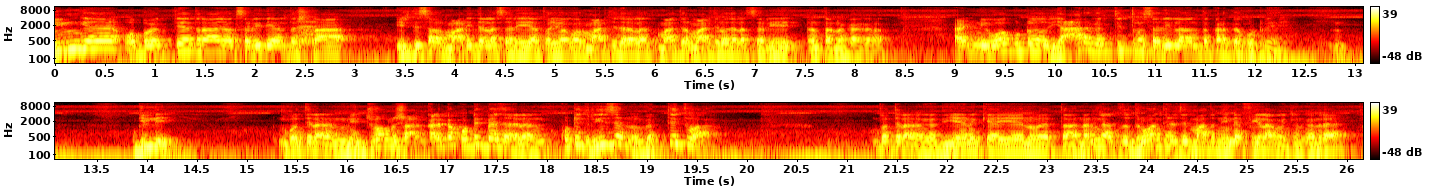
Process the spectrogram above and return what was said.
ನಿಮಗೆ ಒಬ್ಬ ವ್ಯಕ್ತಿ ಹತ್ರ ಇವಾಗ ಸರಿ ಇದೆ ಅಂದ ತಕ್ಷಣ, ಇಷ್ಟು ದಿವಸ ಅವ್ರು ಮಾಡಿದ್ದೆಲ್ಲ ಸರಿ, ಅಥವಾ ಇವಾಗ ಅವ್ರು ಮಾಡ್ತಿದ್ದಾರಲ್ಲ ಮಾತ್ರ ಮಾಡ್ತಿರೋದೆಲ್ಲ ಸರಿ ಅಂತ ಅನ್ನೋಕ್ಕಾಗಲ್ಲ ಆ್ಯಂಡ್ ನೀವು ಹೋಗ್ಬಿಟ್ಟು ಯಾರ ವ್ಯಕ್ತಿತ್ವ ಸರಿ ಇಲ್ಲ ಅಂತ ಕಳಪೆ ಕೊಟ್ರಿ. ಗಿಲ್ಲಿ. ಗೊತ್ತಿಲ್ಲ ನಾನು ನಿಜವಾಗ್ಲೂ ಶಾ, ಕಳಪೆ ಕೊಟ್ಟಿದ್ದು ಬೇಜಾರಿಲ್ಲ. ನನ್ಗೆ ಕೊಟ್ಟಿದ್ದು ರೀಸನ್ನು ವ್ಯಕ್ತಿತ್ವ. ಗೊತ್ತಿಲ್ಲ ನನಗೆ ಅದು ಏನಕ್ಕೆ, ಏನು ಎತ್ತ ನನಗೆ ಅದು ಧ್ರುವ ಅಂತ ಹೇಳ್ತಿದ್ದು ಮಾತು ನಿನ್ನೆ ಫೀಲ್ ಆಗೋಯ್ತು ನನಗೆ. ಅಂದರೆ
